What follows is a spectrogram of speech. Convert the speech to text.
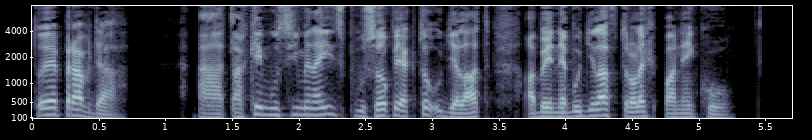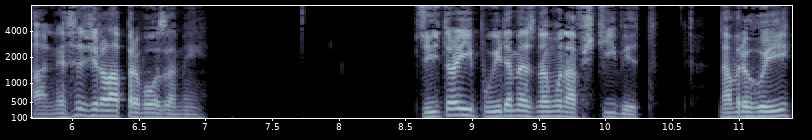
To je pravda. A taky musíme najít způsob, jak to udělat, aby nebudila v trolech paniku a nesežrala prvozemi. Zítra ji půjdeme znovu navštívit. Navrhuji,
